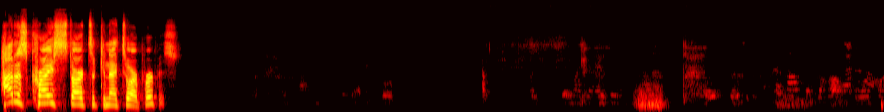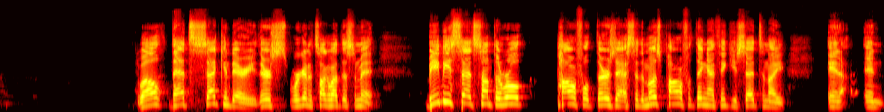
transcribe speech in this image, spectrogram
How does Christ start to connect to our purpose? Well, that's secondary. There's we're going to talk about this in a minute. BB said something real powerful Thursday. I said the most powerful thing I think you said tonight, and and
